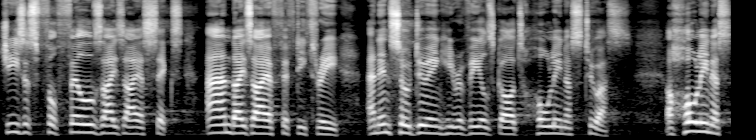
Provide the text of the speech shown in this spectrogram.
Jesus fulfills Isaiah 6 and Isaiah 53, and in so doing, he reveals God's holiness to us. A holiness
